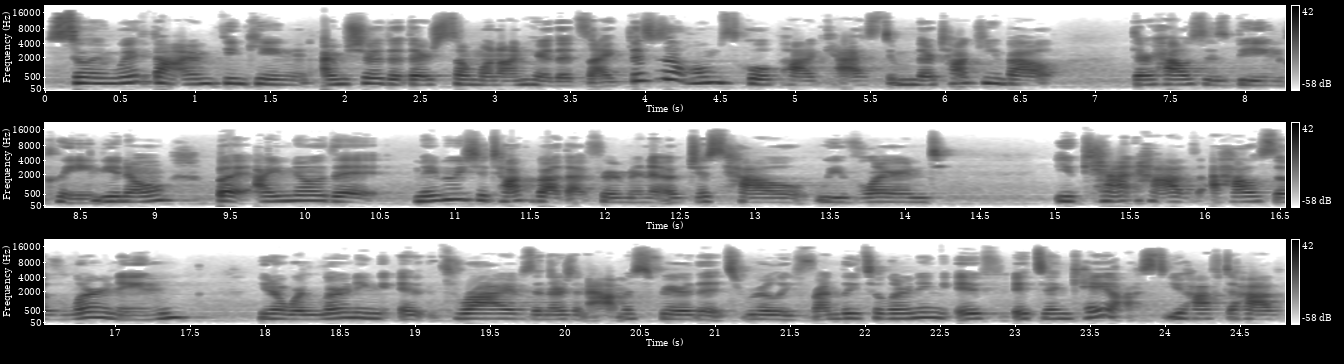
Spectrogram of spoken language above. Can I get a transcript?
So, and with that, I'm thinking, I'm sure that there's someone on here that's like, this is a homeschool podcast, and they're talking about their houses being clean, you know? But I know that maybe we should talk about that for a minute of just how we've learned you can't have a house of learning you know, where learning it thrives and there's an atmosphere that's really friendly to learning if it's in chaos. You have to have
